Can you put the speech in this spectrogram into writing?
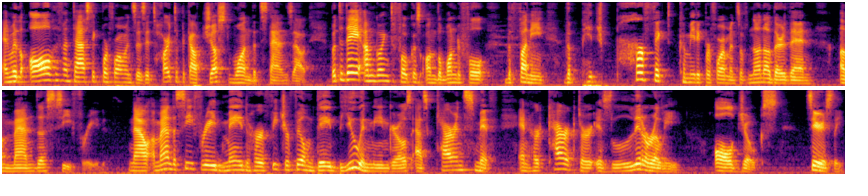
And with all the fantastic performances, it's hard to pick out just one that stands out. But today I'm going to focus on the wonderful, the funny, the pitch perfect comedic performance of none other than Amanda Seyfried. Now, Amanda Seyfried made her feature film debut in Mean Girls as Karen Smith, and her character is literally all jokes. Seriously,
